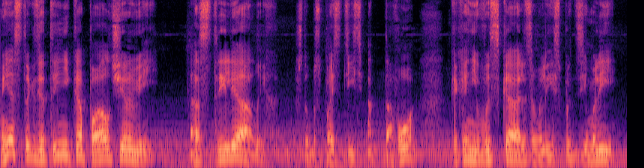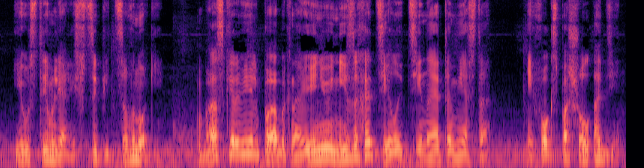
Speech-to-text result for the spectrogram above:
Место, где ты не копал червей, а стрелял их, чтобы спастись от того, как они выскальзывали из-под земли и устремлялись вцепиться в ноги. Баскервиль по обыкновению не захотел идти на это место, и Фокс пошел один.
